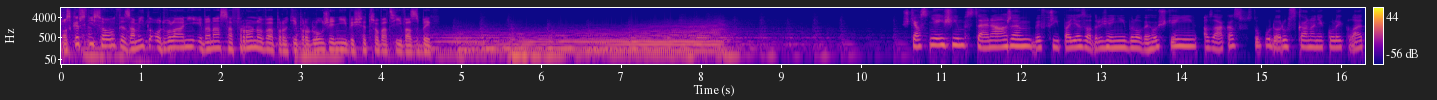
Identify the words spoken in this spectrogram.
Moskevský soud zamítl odvolání Ivana Safronova proti prodloužení vyšetřovací vazby. Šťastnějším scénářem by v případě zadržení bylo vyhoštění a zákaz vstupu do Ruska na několik let.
